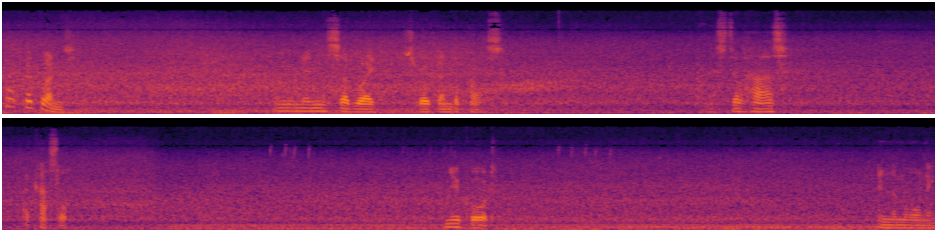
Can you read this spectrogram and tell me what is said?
quite good ones. Even in the subway, stroke underpass. It still has a castle. Newport in the morning.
